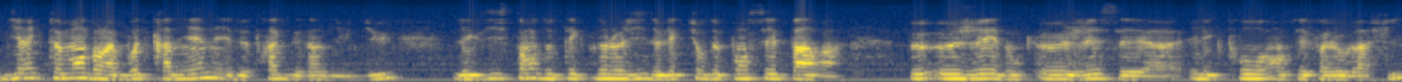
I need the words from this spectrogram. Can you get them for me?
directement dans la boîte crânienne et de traque des individus, l'existence de technologies de lecture de pensée par EEG, donc EEG c'est euh, électroencéphalographie,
